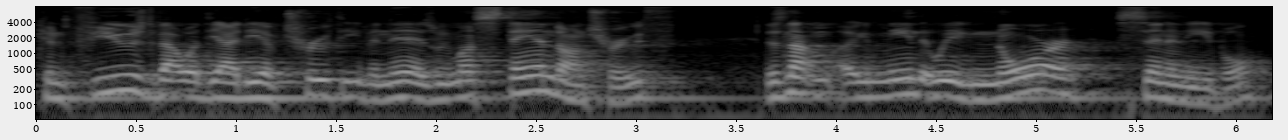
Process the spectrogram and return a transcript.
confused about what the idea of truth even is. We must stand on truth. It does not mean that we ignore sin and evil.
